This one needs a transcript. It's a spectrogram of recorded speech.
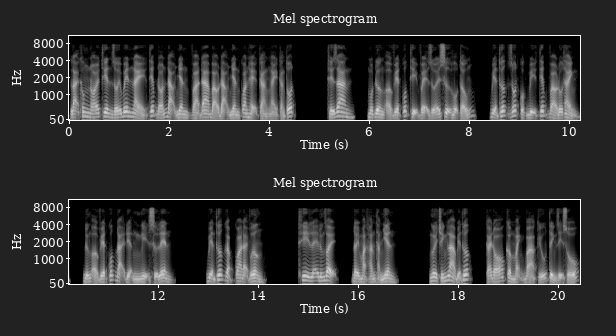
Lại không nói thiên giới bên này tiếp đón đạo nhân và đa bảo đạo nhân quan hệ càng ngày càng tốt. Thế gian, một đường ở Việt quốc thị vệ dưới sự hộ tống, biển thước rốt cuộc bị tiếp vào đô thành, đứng ở Việt quốc đại điện nghị sự lên. Biển thước gặp qua đại vương. Thi lễ đứng dậy, đầy mặt hắn thản nhiên. Ngươi chính là biển thước, cái đó cầm mạnh bà cứu tỉnh dị số.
